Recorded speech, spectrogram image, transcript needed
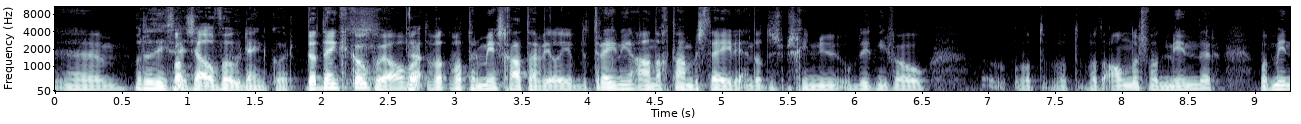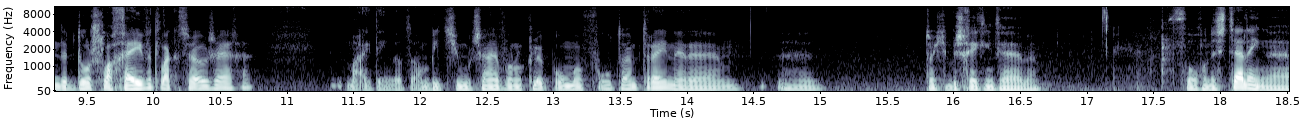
Um, maar dat heeft hij zelf ook, denk ik hoor. Dat denk ik ook wel. Ja. Wat, wat, wat er misgaat, daar wil je op de training aandacht aan besteden. En dat is misschien nu op dit niveau wat, wat, wat anders, wat minder. Wat minder doorslaggevend, laat ik het zo zeggen. Maar ik denk dat de ambitie moet zijn voor een club om een fulltime trainer uh, uh, tot je beschikking te hebben. Volgende stelling, uh,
